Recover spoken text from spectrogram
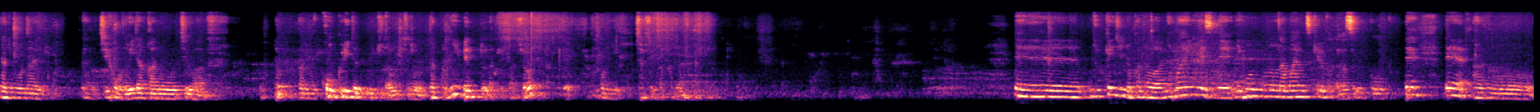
何もないあの地方の田舎のお家はあのコンクリートでできたお家の中にベッドだけがちょろっとあってここに写真が飾られてえー、日系人の方は名前にですね日本語の名前を付ける方がすごく多くてであの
